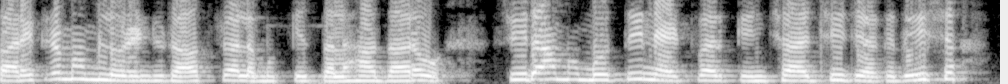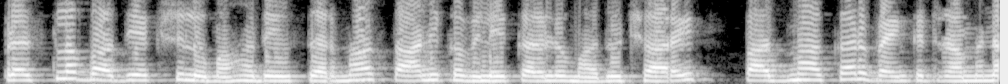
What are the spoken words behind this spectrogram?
కార్యక్రమంలో రెండు రాష్ట్రాల ముఖ్య సలహాదారు Sriramamurthy network in charge Jagadish press club అధ్యక్షులు మహాదేవ్ శర్మ స్థానిక విలేకరులు మధుచారి పద్మాకర్ వెంకటరమణ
